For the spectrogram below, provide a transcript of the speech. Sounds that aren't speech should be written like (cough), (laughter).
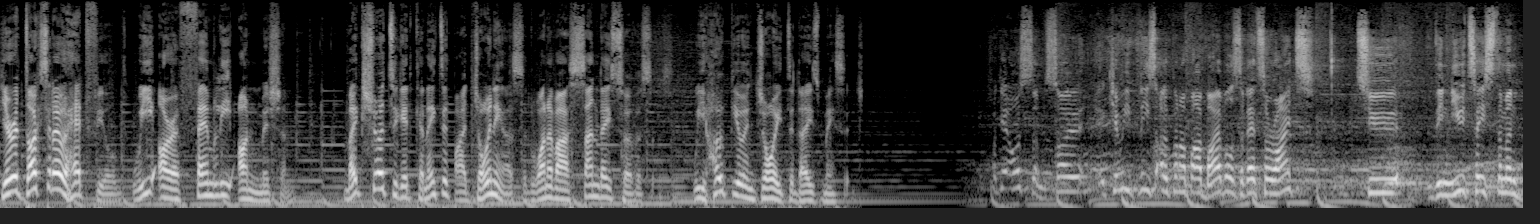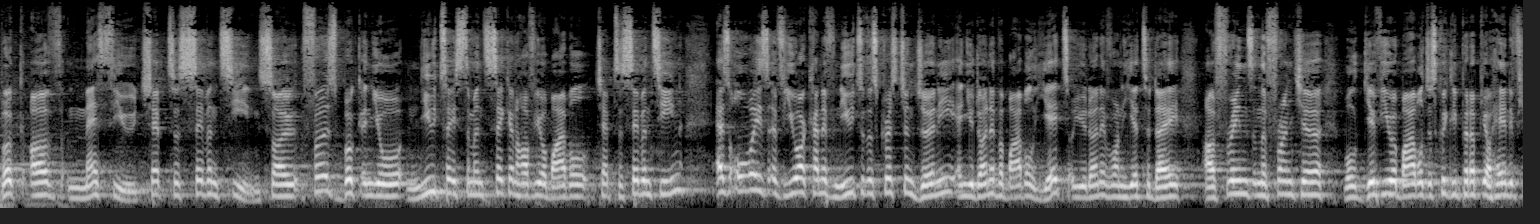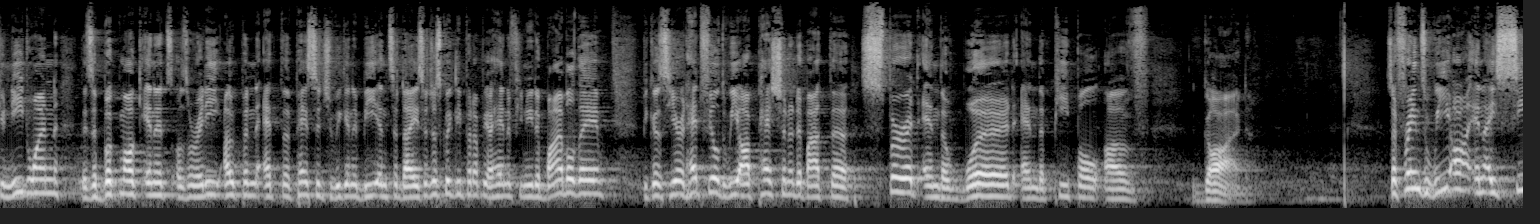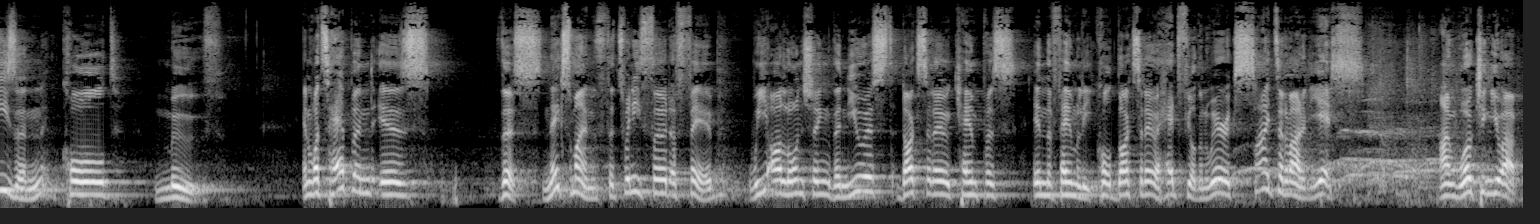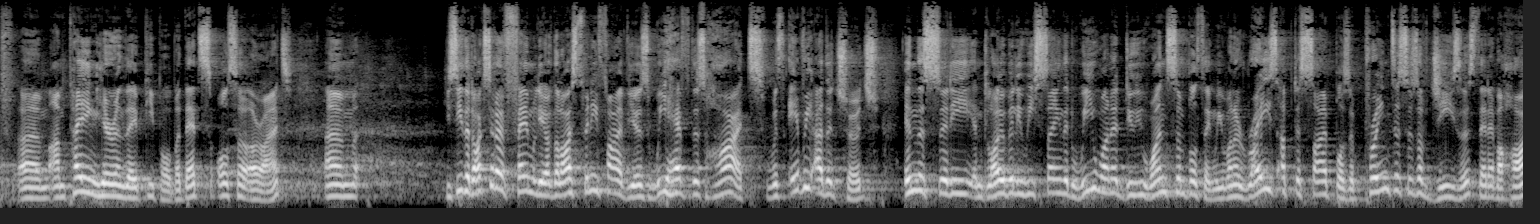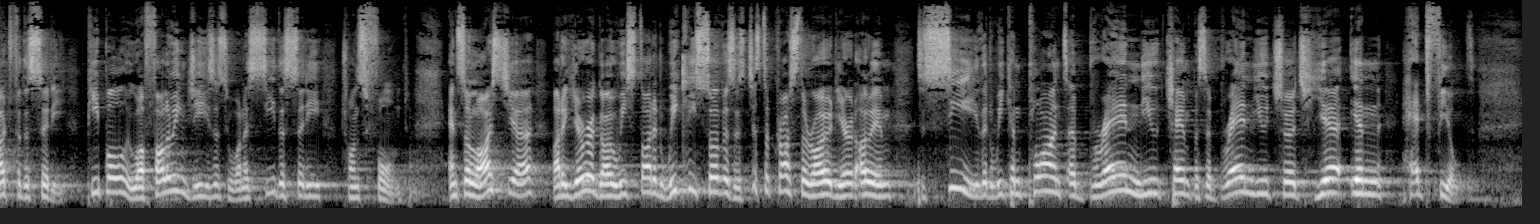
Here at Doxa Deo Hatfield, we are a family on mission. Make sure to get connected by joining us at one of our Sunday services. We hope you enjoyed today's message. Okay, awesome. So, can we please open up our Bibles, if that's all right, to the New Testament book of Matthew, chapter 17. So, first book in your New Testament, second half of your Bible, chapter 17. As always, if you are kind of new to this Christian journey and you don't have a Bible yet, or you don't have one here today, our friends in the front here will give you a Bible. Just quickly put up your hand if you need one. There's a bookmark in it. It's already open at the passage we're going to be in today. So, just quickly put up your hand if you need a Bible there, because here at Hatfield, we are passionate about the Spirit and the Word and the people of God. So, friends, we are in a season called Move. And what's happened is this. Next month, the 23rd of Feb, we are launching the newest Doxa Deo campus in the family called Doxa Deo Hatfield. And we're excited about it. Yes. I'm working you up. Um, I'm paying here and there people, but that's also all right. Um, you see, the Doxa Deo family, over the last 25 years, we have this heart with every other church in the city and globally. We're saying that we want to do one simple thing. We want to raise up disciples, apprentices of Jesus that have a heart for the city. People who are following Jesus, who want to see the city transformed. And so last year, about a year ago, we started weekly services just across the road here at OM to see that we can plant a brand new campus, a brand new church here in Hatfield.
